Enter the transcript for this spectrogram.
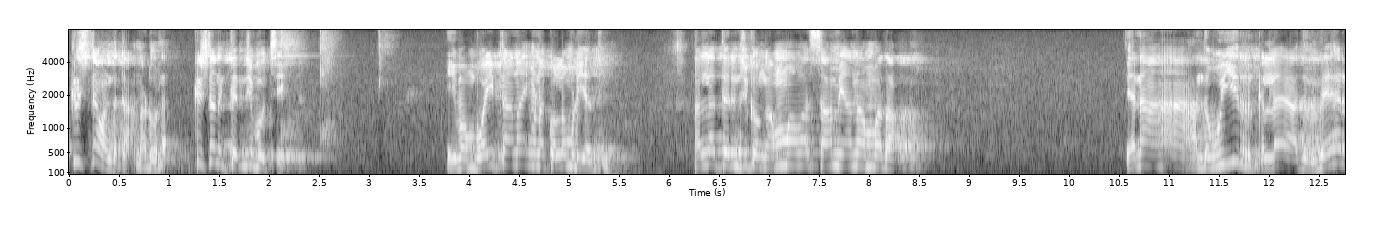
கிருஷ்ணன் வந்துட்டான் நடுவில். கிருஷ்ணனுக்கு தெரிஞ்சு போச்சு. இவன் போயிட்டானா இவனை கொல்ல முடியாது. நல்லா தெரிஞ்சுக்கோங்க அம்மாவா சாமியான அம்மா தான் ஏன்னா அந்த உயிர் இருக்குல்ல அது வேற.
